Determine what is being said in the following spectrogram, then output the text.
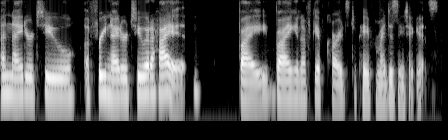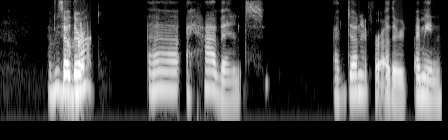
a night or two, a free night or two at a Hyatt by buying enough gift cards to pay for my Disney tickets. Have you So done there- that? Uh, I haven't. I've done it for other. I mean,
